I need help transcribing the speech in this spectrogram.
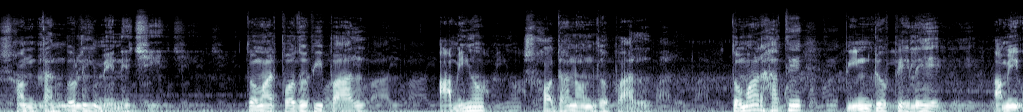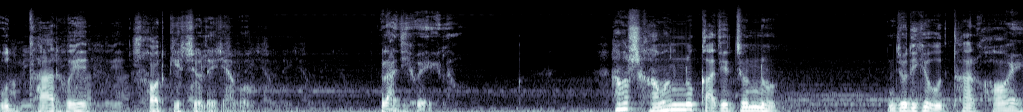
সন্তান বলেই মেনেছি। তোমার পদবী পাল আমিও সদানন্দ পাল। তোমার হাতে পিণ্ড পেলে আমি উদ্ধার হয়ে স্বর্গে চলে যাব। রাজি হয়ে গেলাম। আমার সামান্য কাজের জন্য যদি কেউ উদ্ধার হয়,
